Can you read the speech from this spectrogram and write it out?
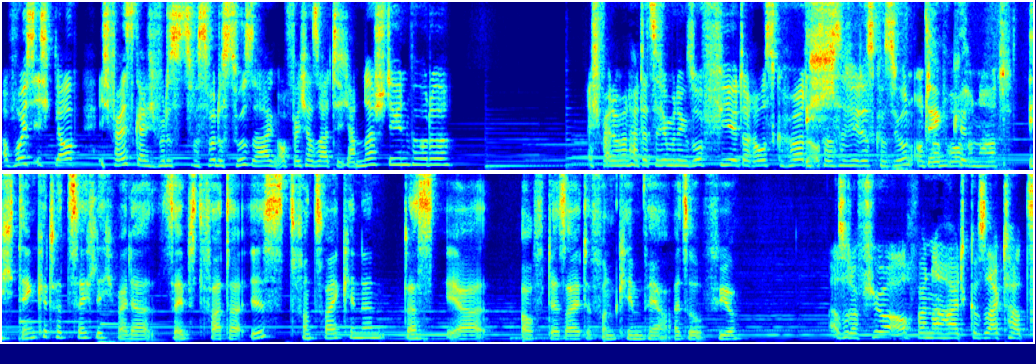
Obwohl ich, ich glaube, ich weiß gar nicht, würdest, was würdest du sagen, auf welcher Seite Jan da stehen würde? Ich meine, man hat jetzt nicht unbedingt so viel daraus gehört, außer dass er die Diskussion unterbrochen denke, hat. Ich denke tatsächlich, weil er selbst Vater ist von zwei Kindern, dass er auf der Seite von Kim wäre, also für. Also dafür, auch wenn er halt gesagt hat,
